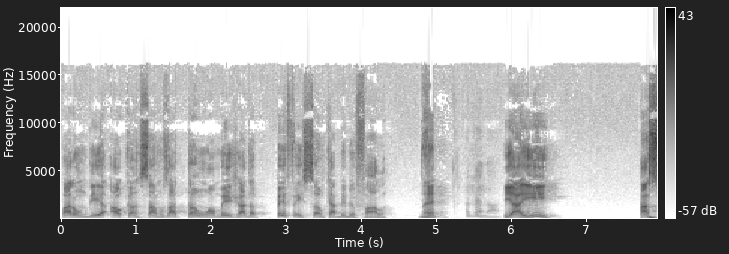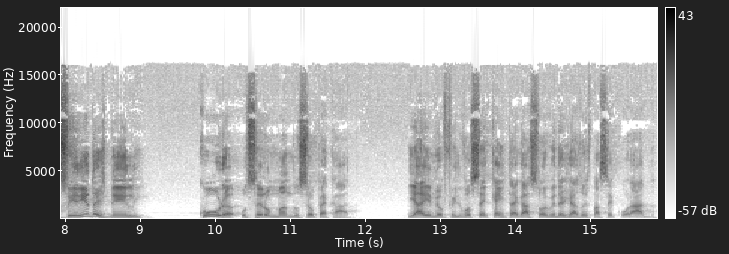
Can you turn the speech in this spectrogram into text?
para um dia alcançarmos a tão almejada perfeição que a Bíblia fala, né? É verdade. E aí, as feridas dele cura o ser humano do seu pecado. E aí, meu filho, você quer entregar a sua vida a Jesus para ser curado?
